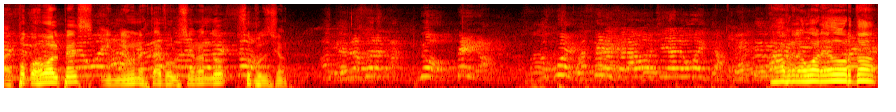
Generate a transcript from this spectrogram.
Hay pocos golpes y ni uno está evolucionando su posición. Abre la guardia Dorta.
